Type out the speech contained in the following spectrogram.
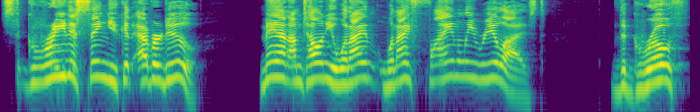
It's the greatest thing you could ever do. Man, I'm telling you, when I when I finally realized the growth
